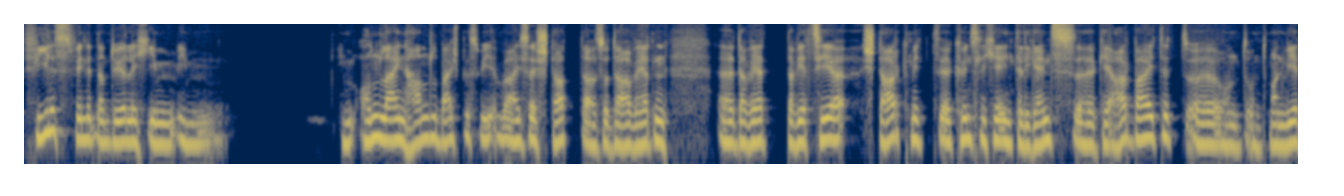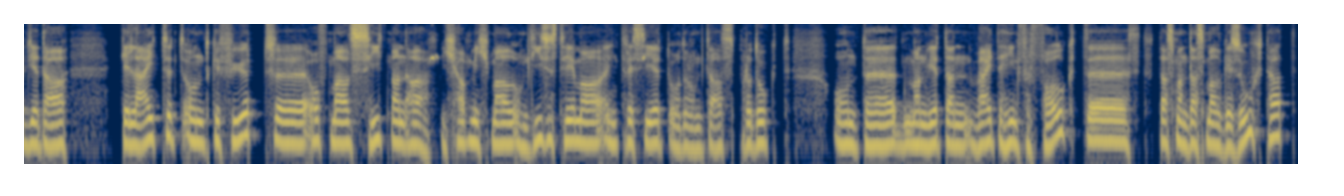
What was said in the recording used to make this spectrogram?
Vieles findet natürlich im, im, im Online-Handel beispielsweise statt. Also da werden, äh, da wird, da wird sehr stark mit äh, künstlicher Intelligenz äh, gearbeitet und, und man wird ja da geleitet und geführt. Oftmals sieht man, ah, ich habe mich mal um dieses Thema interessiert oder um das Produkt und man wird dann weiterhin verfolgt, dass man das mal gesucht hat.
